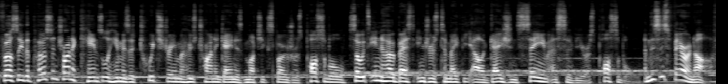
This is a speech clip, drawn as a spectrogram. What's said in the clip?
Firstly, the person trying to cancel him is a Twitch streamer who's trying to gain as much exposure as possible, so it's in her best interest to make the allegations seem as severe as possible. And this is fair enough.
